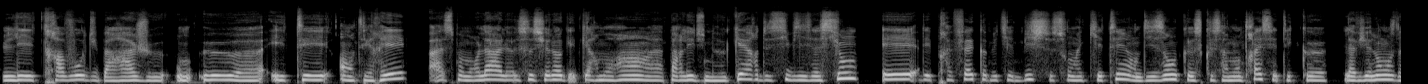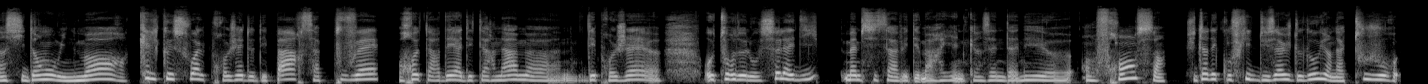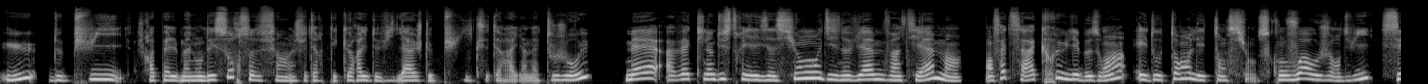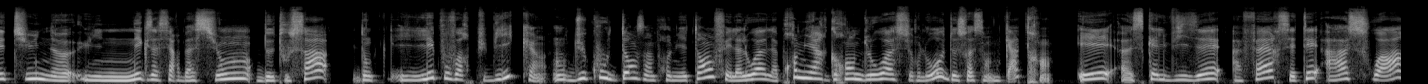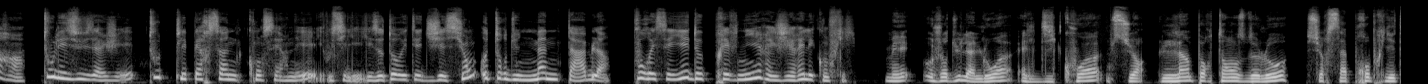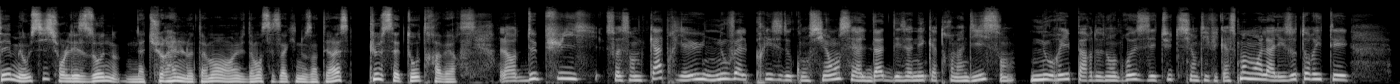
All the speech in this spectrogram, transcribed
Les travaux du barrage ont, eux, euh, été enterrés. À ce moment-là, le sociologue Edgar Morin a parlé d'une guerre de civilisation. Et des préfets comme Étienne Biche se sont inquiétés en disant que ce que ça montrait, c'était que la violence d'incident ou une mort, quel que soit le projet de départ, ça pouvait retarder à d'éternam euh, des projets euh, autour de l'eau. Cela dit, même si ça avait démarré il y a une quinzaine d'années euh, en France, je veux dire, des conflits d'usage de l'eau, il y en a toujours eu depuis, je rappelle Manon des Sources, enfin, je veux dire, des querelles de village depuis, etc. Il y en a toujours eu. Mais avec l'industrialisation 19e, 20e, en fait, ça a accru les besoins et d'autant les tensions. Ce qu'on voit aujourd'hui, c'est une, une exacerbation de tout ça. Donc, les pouvoirs publics ont du coup, dans un premier temps, fait la loi, la première grande loi sur l'eau de 64. Et euh, ce qu'elle visait à faire, c'était à asseoir tous les usagers, toutes les personnes concernées, et aussi les, les autorités de gestion, autour d'une même table pour essayer de prévenir et gérer les conflits. Mais aujourd'hui, la loi, elle dit quoi sur l'importance de l'eau, sur sa propriété, mais aussi sur les zones naturelles notamment, hein, évidemment c'est ça qui nous intéresse, que cette eau traverse Alors depuis 64, il y a eu une nouvelle prise de conscience et elle date des années 90, hein, nourrie par de nombreuses études scientifiques. À ce moment-là, les autorités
